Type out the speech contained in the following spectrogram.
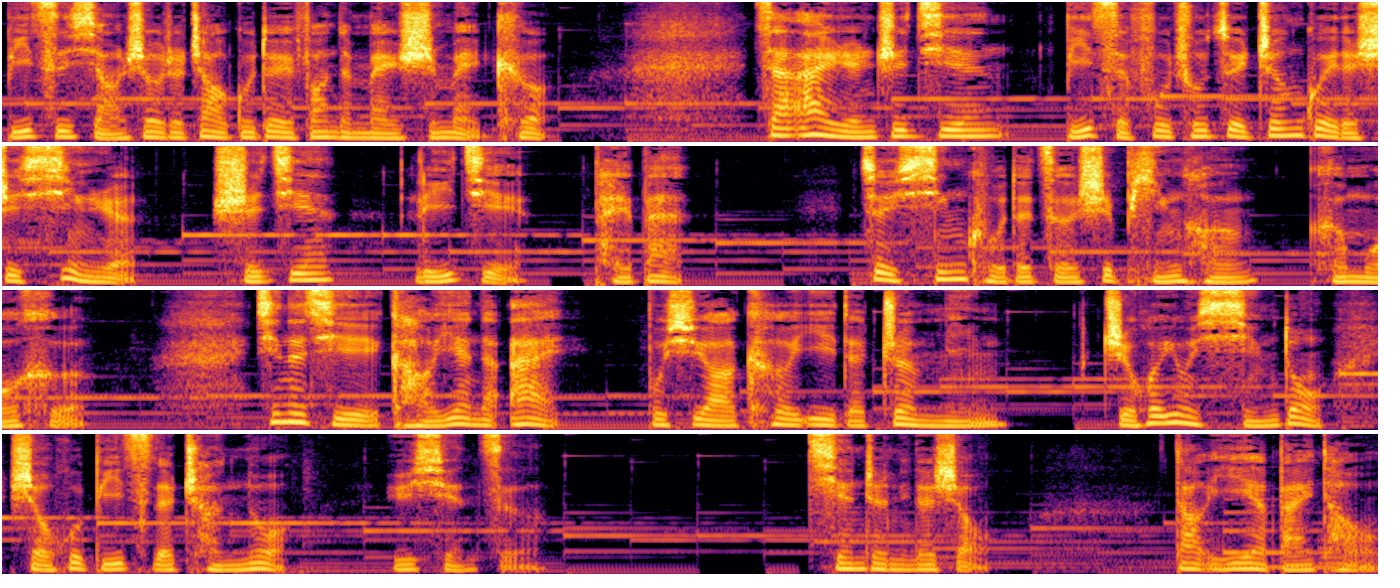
彼此享受着照顾对方的每时每刻，在爱人之间。彼此付出最珍贵的是信任、时间、理解、陪伴，最辛苦的则是平衡和磨合。经得起考验的爱，不需要刻意的证明，只会用行动守护彼此的承诺与选择。牵着你的手，到一夜白头，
